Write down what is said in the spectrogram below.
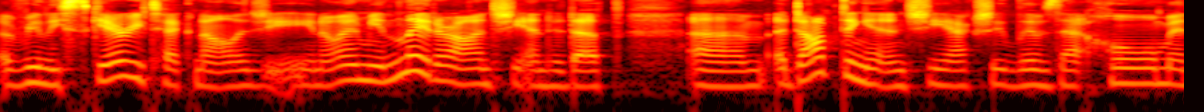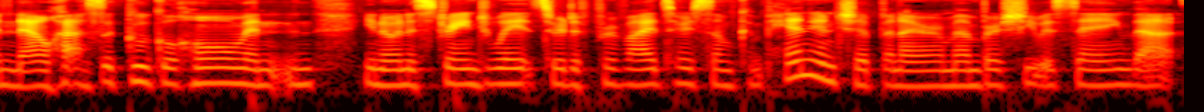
a really scary technology. You know, I mean, later on she ended up um, adopting it and she actually lives at home and now has a Google Home, and, and, you know, in a strange way, it sort of provides her some companionship. And I remember she was saying that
